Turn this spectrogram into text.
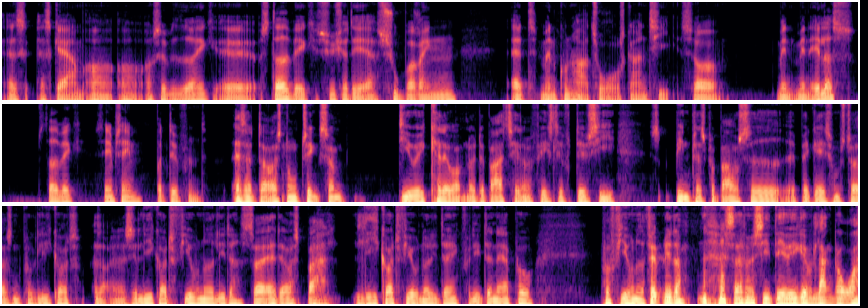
af, af skærm og, og, og så videre. Ikke? Øh, stadigvæk synes jeg, det er super ringe, at man kun har to års garanti. Så, men, men ellers, stadigvæk, same same, but different. Altså, der er også nogle ting, som de jo ikke kan lave om, når det bare taler om facelift. Det vil sige, benplads på bagsædet, øh, bagagerumstørrelsen på lige godt, altså, altså lige godt 400 liter, så er det også bare lige godt 400 liter, ikke? fordi den er på, på 405 liter, så man sige, det er jo ikke langt over.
